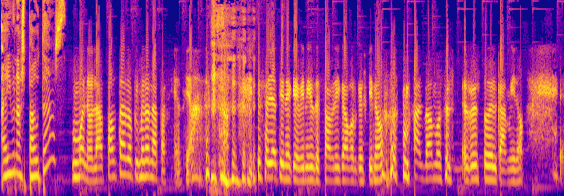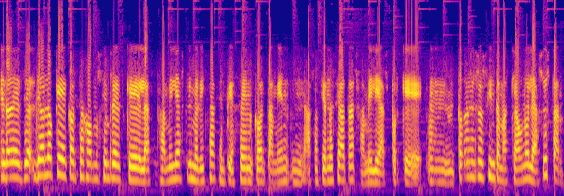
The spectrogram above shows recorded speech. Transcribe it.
¿Hay unas pautas? Bueno, la pauta, lo primero es la paciencia. Esa ya tiene que venir de fábrica, porque que no, mal vamos el, resto del camino. Entonces, yo, lo que aconsejamos siempre es que las familias primerizas empiecen con, también asociándose a otras familias, porque mm, todos esos síntomas que a uno le asustan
